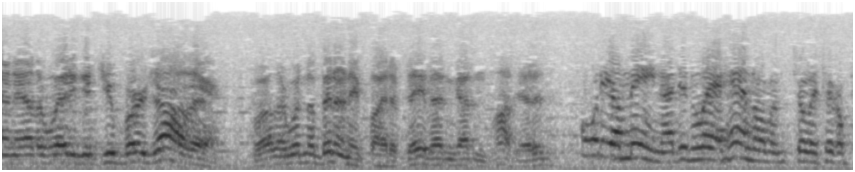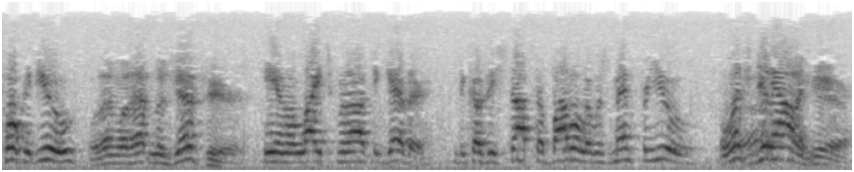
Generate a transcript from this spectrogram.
Wasn't any other way to get you birds out of there. Well, there wouldn't have been any fight if Dave hadn't gotten hot-headed. What do you mean? I didn't lay a hand on him until he took a poke at you. Well, then what happened to Jeff here? He and the lights went out together because he stopped a bottle that was meant for you. Well, let's get out of here.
